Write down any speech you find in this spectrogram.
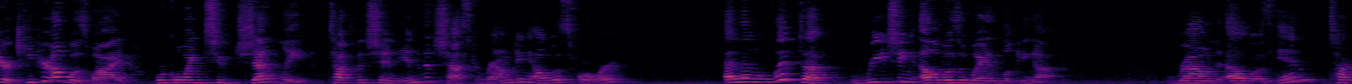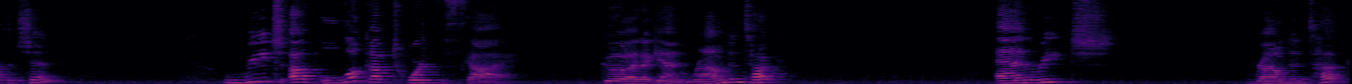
here, keep your elbows wide. We're going to gently tuck the chin into the chest, rounding elbows forward. And then lift up, reaching elbows away, looking up. Round elbows in, tuck the chin. Reach up, look up towards the sky. Good, again, round and tuck. And reach. Round and tuck.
